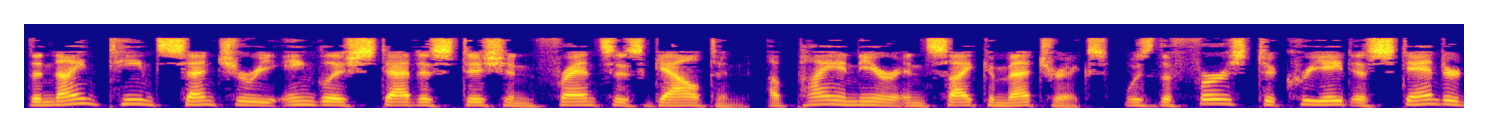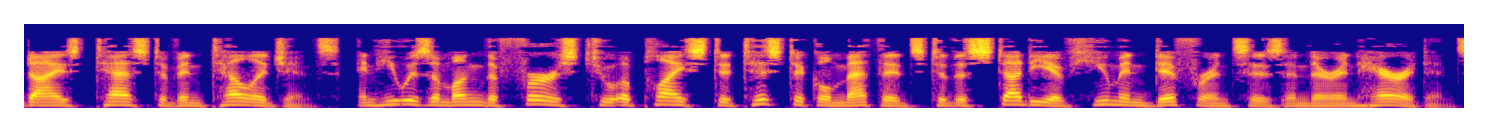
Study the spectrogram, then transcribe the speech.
The 19th-century English statistician Francis Galton, a pioneer in psychometrics, was the first to create a standardized test of intelligence, and he was among the first to apply statistical methods to the study of human differences and their inheritance.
